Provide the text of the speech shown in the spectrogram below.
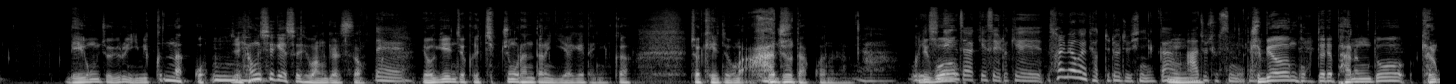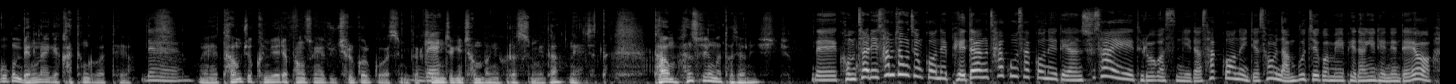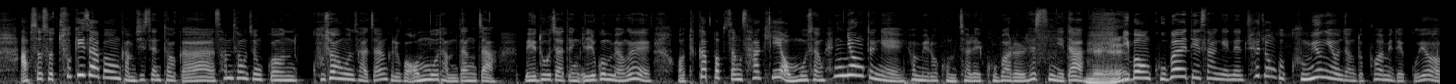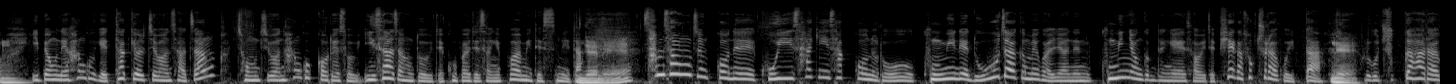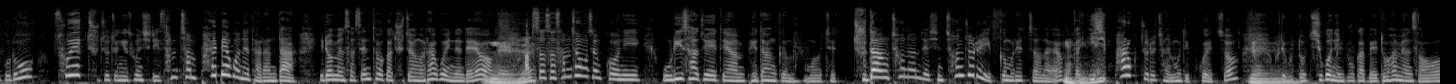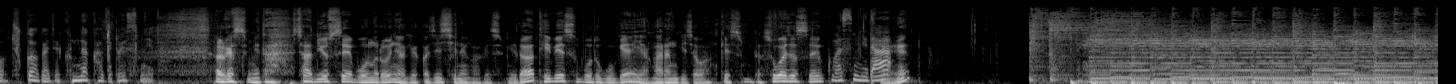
내용 조율은 이미 끝났고 음. 이제 형식에서의 완결성 네. 여기에 이제 그 집중을 한다는 이야기가 되니까 저 개인적으로 아주 낙관을 합니다. 아, 우리 진행자께서 이렇게 설명을 곁들여 주시니까 음. 아주 좋습니다. 주변국들의 반응도 결국은 맥락이 같은 것 같아요. 네. 네, 다음 주 금요일에 방송해 주 즐거울 것 같습니다. 네. 개인적인 전망이 그렇습니다. 네, 좋다. 다음 한 소식만 더 전해 주시죠. 네, 검찰이 삼성증권의 배당 착오 사건에 대한 수사에 들어갔습니다. 사건은 이제 서울 남부지검에 배당이 됐는데요. 앞서서 투기자본감시센터가 삼성증권 구성훈 사장 그리고 업무 담당자, 매도자 등 7명을 어, 특가법상 사기, 업무상 횡령 등의 혐의로 검찰에 고발을 했습니다. 네. 이번 고발 대상에는 최종국 금융위원장도 포함이 됐고요. 음. 이병래 한국예탁결제원 사장, 정지원 한국거래소 이사장도 이제 고발 대상에 포함이 됐습니다. 네네. 삼성증권의 고의 사기 사건으로 국민의 노후 자금을 관리하는 국민연금 등에서 이제 피해가 속출하고 있다. 네. 그리고 주가 하락으로 소액 주주 등의 손실이 3,800원에 달한다. 이러면서 센터가 주장을 하고 있는데요. 네. 앞서서 삼성증권이 우리 사주에 대한 배당금 뭐 주당 천 원 대신 천 주를 입금을 했잖아요. 그러니까 음흠. 28억 주를 잘못 입고했죠. 네. 그리고 또 직원 일부가 매도하면서 주가가 이제 급락하기도 했습니다. 알겠습니다. 자, 뉴스의 본으로는 여기까지 진행하겠습니다. TBS 보도국의 양아람 기자와 함께했습니다. 수고하셨어요. 고맙습니다. 네.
